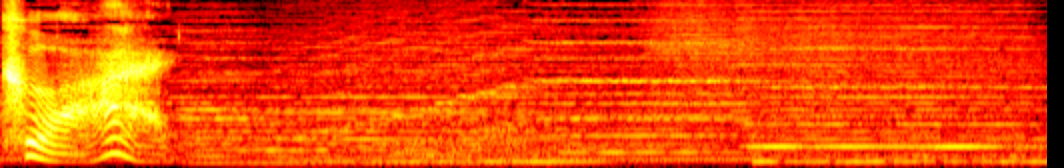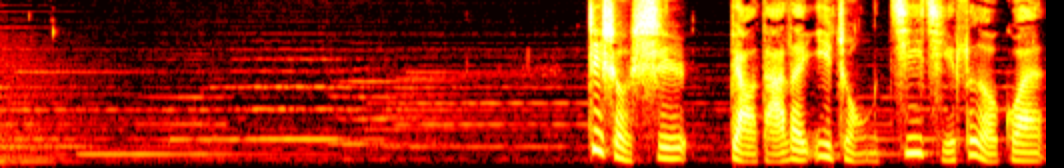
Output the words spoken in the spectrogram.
可爱。这首诗表达了一种积极乐观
